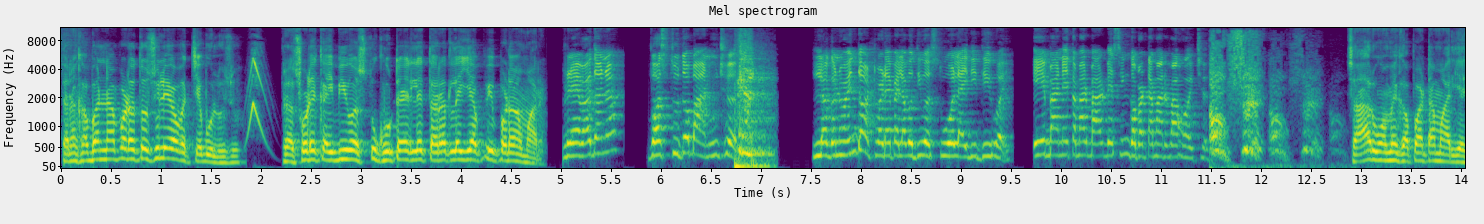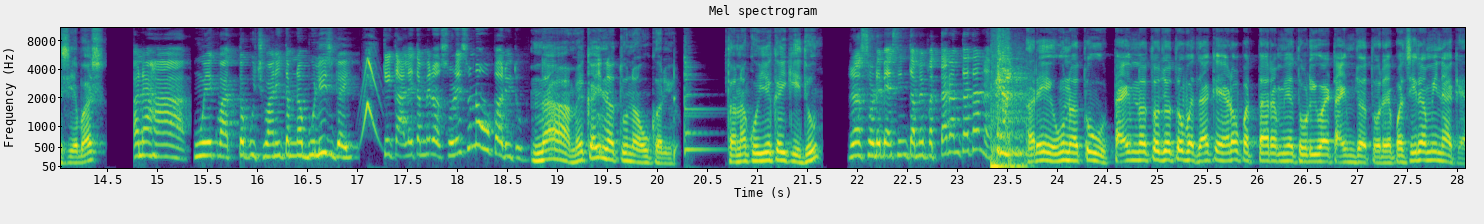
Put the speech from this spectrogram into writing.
તને ખબર ના પડે તો શું લેવા વચ્ચે બોલું છું? રસોડે કઈ બી વસ્તુ ખૂટે એટલે તરત લઈ આપવી પડે અમારે. રહેવા દો ને. વસ્તુ તો બાનું છે. લગ્ન હોય ને તો અઠવાડિયા પહેલા બધી વસ્તુઓ લાવી દીધી હોય. એ બાને તમારે બાર બેસીને ગપાટા મારવા હોય છે. સારું અમે ગપાટા મારીએ છીએ બસ. અને હા હું એક વાત તો પૂછવાની તમને ભૂલી જ ગઈ કે કાલે તમે રસોડે શું નવું કર્યું હતું? ના અમે કઈ નતું નવું કર્યું. તને કોઈએ કઈ કીધું? રસોડે બેસીને તમે પત્તા રમતા હતા ને? અરે એવું નતું ટાઈમ નતો જતો બધા કે હેડો પત્તા રમીએ થોડી વાર ટાઈમ જતો રહે પછી રમી નાખે.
